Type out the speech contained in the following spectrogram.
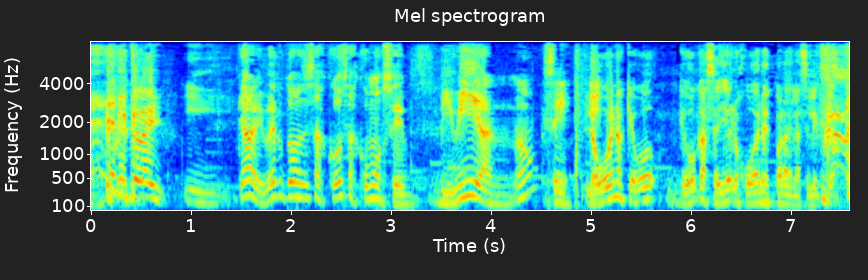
Estar ahí. Y claro, y ver todas esas cosas, cómo se vivían, ¿no? Sí. Lo bueno es que, Bo- que Boca se dio los jugadores para la selección.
